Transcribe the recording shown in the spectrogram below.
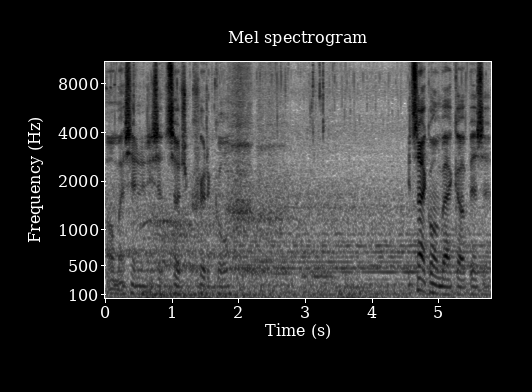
Oh, my sanity's at such critical. It's not going back up, is it?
